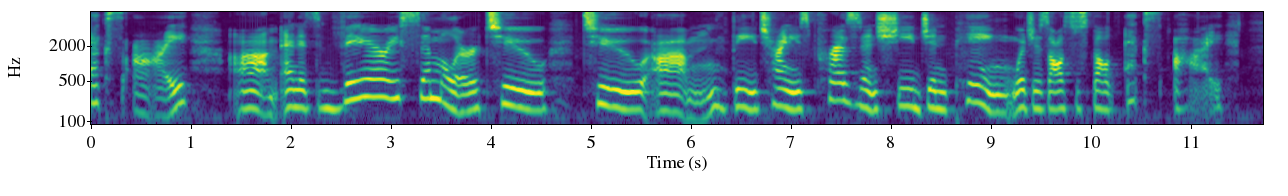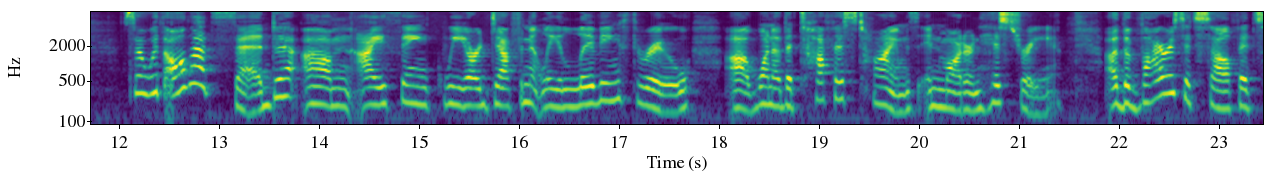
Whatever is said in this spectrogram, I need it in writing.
XI, um, and it's very similar to to um, the Chinese president Xi Jinping, which is also spelled XI. So, with all that said, um, I think we are definitely living through uh, one of the toughest times in modern history. Uh, the virus itself, it's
